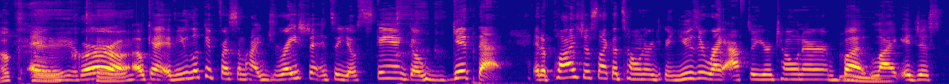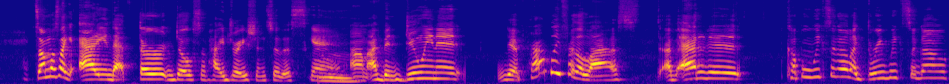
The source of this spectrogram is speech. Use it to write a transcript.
Okay. And girl, okay. okay, if you're looking for some hydration into your skin, go get that. It applies just like a toner. You can use it right after your toner, but mm. like it just, it's almost like adding that third dose of hydration to the skin. Mm. Um, I've been doing it, yeah, probably for the last. I've added it couple weeks ago, like three weeks ago,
